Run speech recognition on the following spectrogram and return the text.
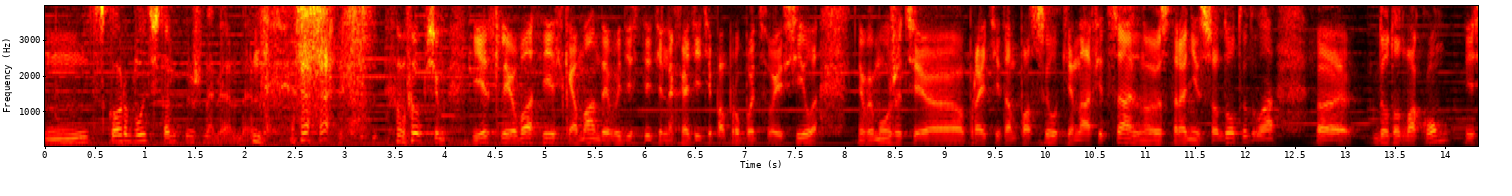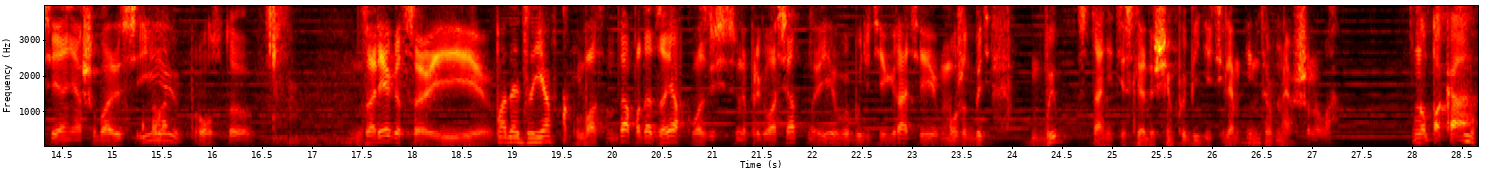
м, скоро будет столько же, наверное. В общем, если у вас есть команда, и вы действительно хотите попробовать свои силы, вы можете э, пройти там по ссылке на официальную страницу Dota 2, э, Dota2.com, если я не ошибаюсь, и просто зарегаться и... Подать заявку. Вас, да, подать заявку, вас действительно пригласят, и вы будете играть, и, может быть, вы станете следующим победителем Интернешнала. Ну, пока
